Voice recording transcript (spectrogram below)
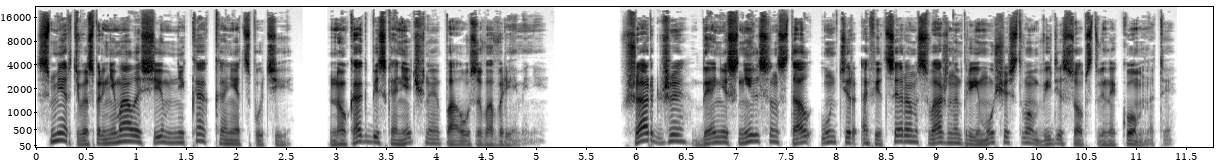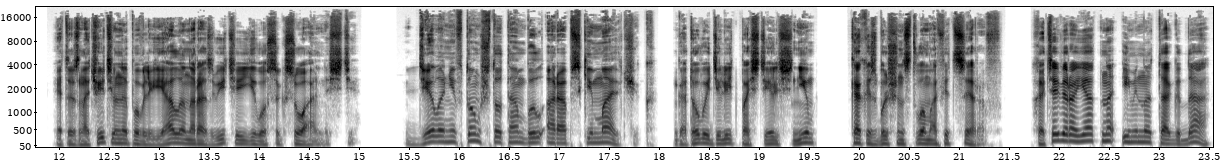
Смерть воспринималась им не как конец пути, но как бесконечная пауза во времени. В Шардже Деннис Нильсон стал унтер-офицером с важным преимуществом в виде собственной комнаты. Это значительно повлияло на развитие его сексуальности. Дело не в том, что там был арабский мальчик, готовый делить постель с ним, как и с большинством офицеров, Хотя, вероятно, именно тогда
